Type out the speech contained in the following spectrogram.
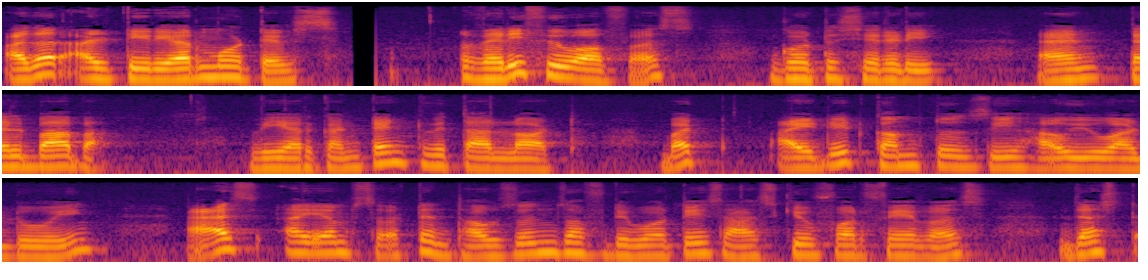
other ulterior motives. Very few of us go to Shirdi and tell Baba, We are content with our lot, but I did come to see how you are doing as I am certain thousands of devotees ask you for favors just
